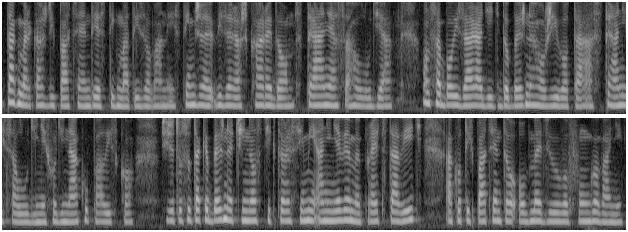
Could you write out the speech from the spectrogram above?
takmer každý pacient je stigmatizovaný s tým, že vyzerá škaredo, stráňa sa ho ľudia, on sa bojí zaradiť do bežného života, stráni sa ľudí, nechodí na kúpalisko. Čiže to sú také bežné činnosti, ktoré si my ani nevieme predstaviť, ako tých pacientov obmedzujú vo fungovaní.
